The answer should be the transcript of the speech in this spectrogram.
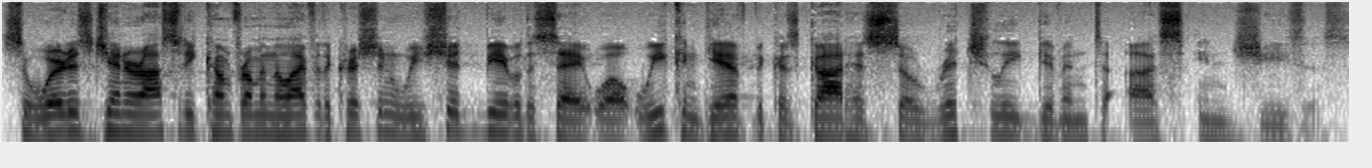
So, where does generosity come from in the life of the Christian? We should be able to say, well, we can give because God has so richly given to us in Jesus.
